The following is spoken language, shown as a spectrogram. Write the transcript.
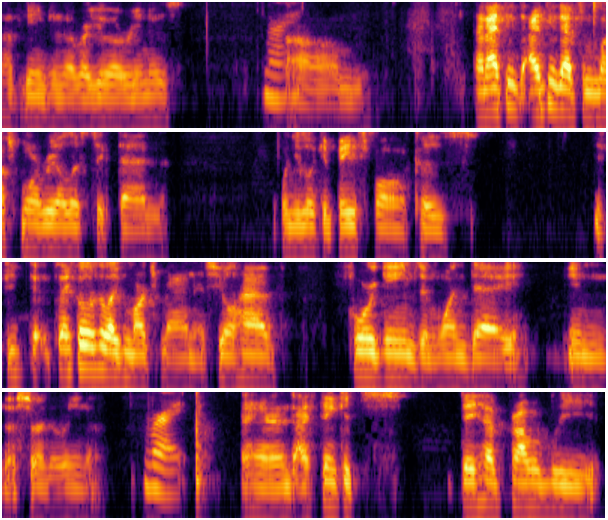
have games in their regular arenas. Right. Um, and I think I think that's much more realistic than when you look at baseball because if you t- take a look at like March Madness, you'll have four games in one day in a certain arena, right. and I think it's they have probably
